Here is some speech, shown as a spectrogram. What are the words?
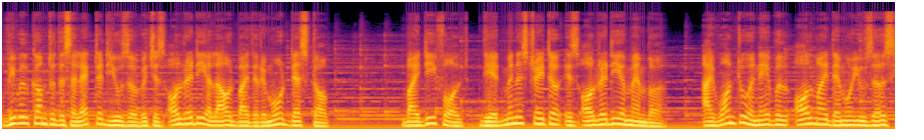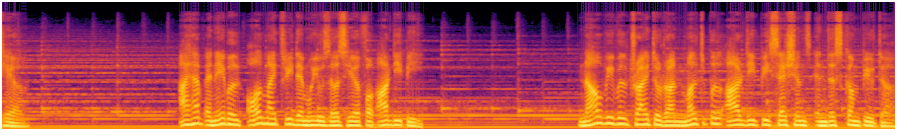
We will come to the selected user which is already allowed by the remote desktop. By default, the administrator is already a member. I want to enable all my demo users here. I have enabled all my 3 demo users here for RDP. Now we will try to run multiple RDP sessions in this computer.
